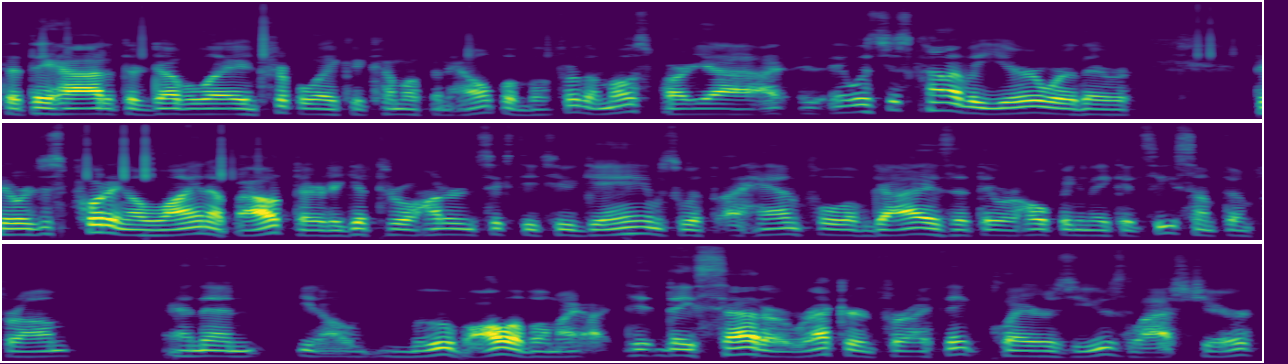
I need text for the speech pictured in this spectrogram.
that they had at their double A and triple A could come up and help them. But for the most part, yeah, it was just kind of a year where they were they were just putting a lineup out there to get through 162 games with a handful of guys that they were hoping they could see something from and then you know move all of them. I, they set a record for I think players used last year,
